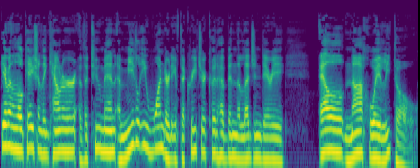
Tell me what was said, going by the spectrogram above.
Given the location of the encounter, the two men immediately wondered if the creature could have been the legendary El Nahuelito,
